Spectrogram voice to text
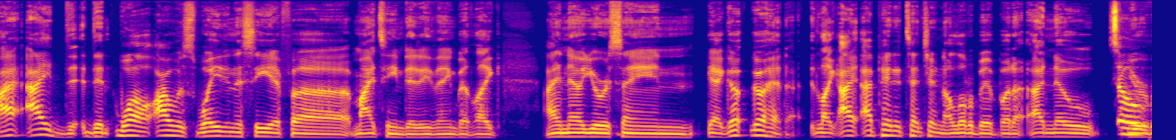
I I d- did. Well, I was waiting to see if uh my team did anything, but like I know you were saying, yeah. Go go ahead. Like I I paid attention a little bit, but I know So- you're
